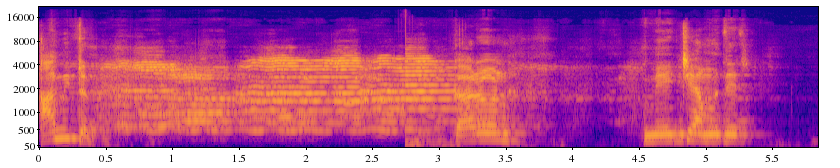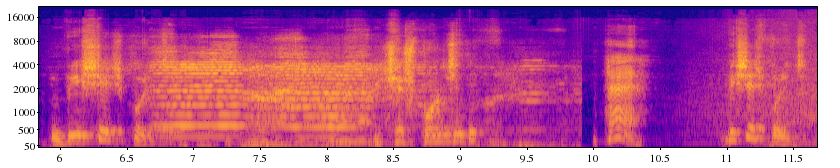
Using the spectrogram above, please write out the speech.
আমি তো কারণ মেয়েটি আমাদের বিশেষ পরিচিত। বিশেষ পরিচিত? হ্যাঁ। বিশেষ পরিচয়।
